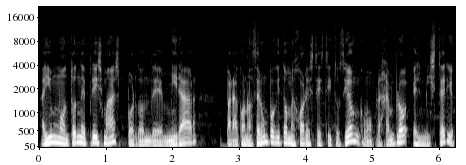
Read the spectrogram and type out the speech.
hay un montón de prismas por donde mirar para conocer un poquito mejor esta institución, como por ejemplo el misterio.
